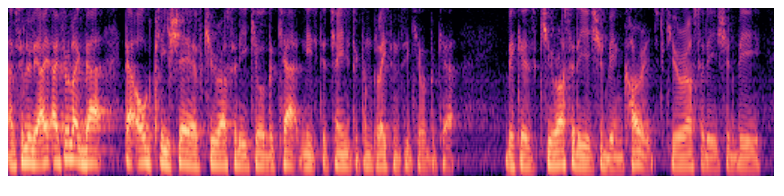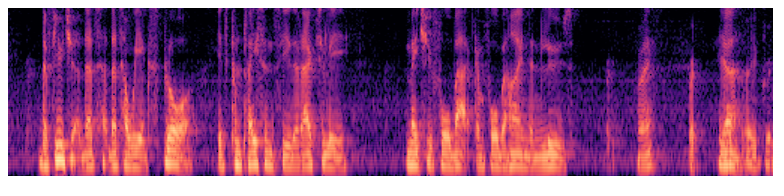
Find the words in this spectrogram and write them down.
absolutely. I, I, feel like that that old cliche of curiosity killed the cat needs to change to complacency killed the cat, because curiosity should be encouraged. Curiosity should be the future. That's that's how we explore. It's complacency that actually makes you fall back and fall behind and lose. Right. Yeah, I, I agree.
